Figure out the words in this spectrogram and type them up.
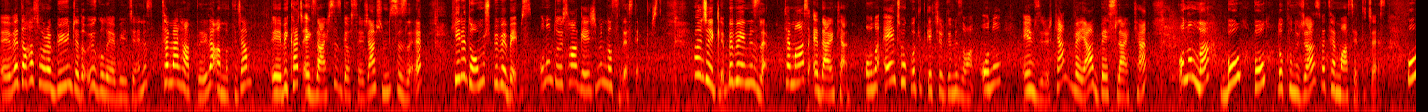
e, ve daha sonra büyüyünce de uygulayabileceğiniz temel hatlarıyla anlatacağım. E, Birkaç egzersiz göstereceğim şimdi sizlere. Yeni doğmuş bir bebeğimiz. Onun duysal gelişimini nasıl destekleriz? Öncelikle bebeğimizle temas ederken, ona en çok vakit geçirdiğimiz zaman onu emzirirken veya beslerken onunla bol bol dokunacağız ve temas edeceğiz. O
